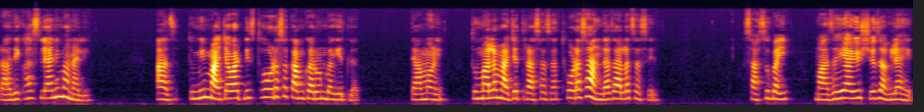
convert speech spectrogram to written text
राधिका हसली आणि म्हणाली आज तुम्ही माझ्या वाटणीस थोडंसं काम करून बघितलं त्यामुळे तुम्हाला माझ्या त्रासाचा थोडासा अंदाज आलाच असेल. सासूबाई माझंही आयुष्य जगले आहेत.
